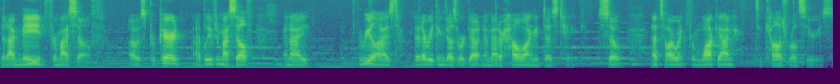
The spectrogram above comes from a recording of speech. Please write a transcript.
that I made for myself. I was prepared, I believed in myself, and I realized that everything does work out no matter how long it does take. So that's how I went from walk on to College World Series.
